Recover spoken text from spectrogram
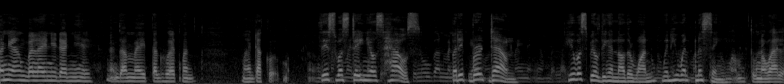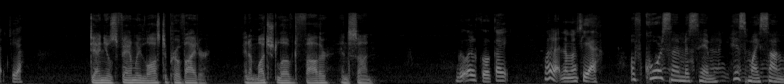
Kani ang balay ni Daniel, nagamay paghuat mag madako. This was Daniel's house, but it burnt down. He was building another one when he went missing. Tung nawala siya. Daniel's family lost a provider and a much-loved father and son. Guol ko kay wala naman siya. Of course I miss him. He's my son.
